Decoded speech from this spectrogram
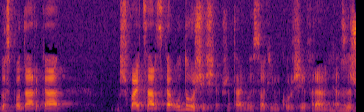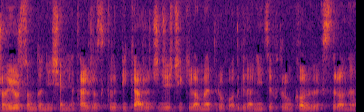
gospodarka szwajcarska udusi się przy tak wysokim kursie franka. Zresztą już są doniesienia, tak, że sklepikarze 30 km od granicy w którąkolwiek stronę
